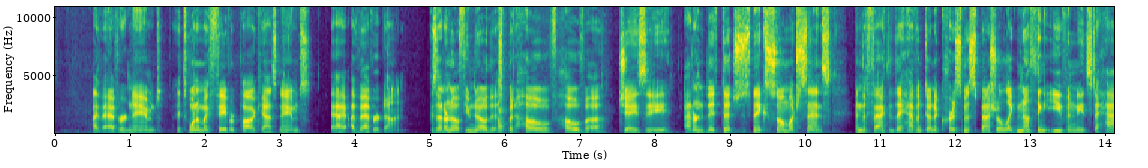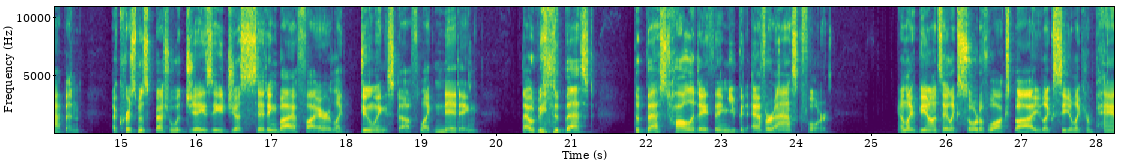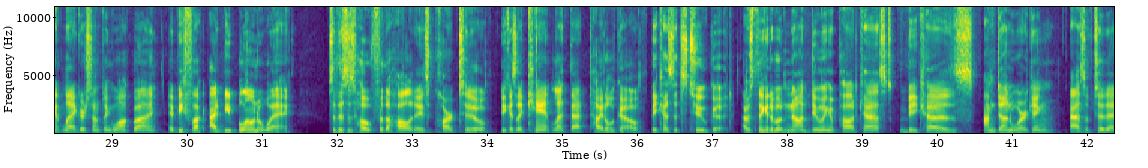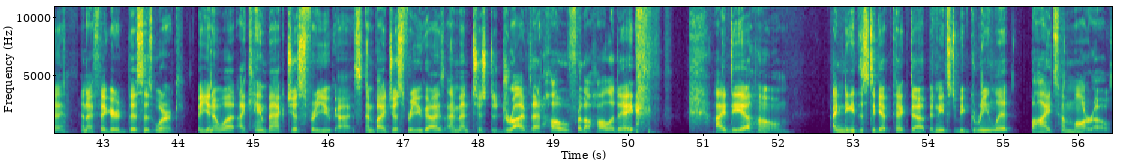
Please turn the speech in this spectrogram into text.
I've ever named. It's one of my favorite podcast names I- I've ever done. Because I don't know if you know this, but Hove, Hova, Jay Z, I don't. It, that just makes so much sense. And the fact that they haven't done a Christmas special, like nothing even needs to happen. A Christmas special with Jay Z just sitting by a fire, like doing stuff, like knitting. That would be the best, the best holiday thing you could ever ask for. And like Beyonce, like sort of walks by, you like see like her pant leg or something walk by. It'd be fuck. I'd be blown away. So this is Hove for the Holidays Part 2 because I can't let that title go because it's too good. I was thinking about not doing a podcast because I'm done working as of today and I figured this is work. But you know what? I came back just for you guys. And by just for you guys, I meant just to drive that hoe for the holiday idea home. I need this to get picked up. It needs to be greenlit by tomorrow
